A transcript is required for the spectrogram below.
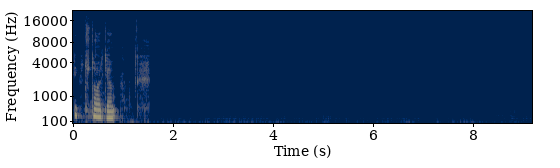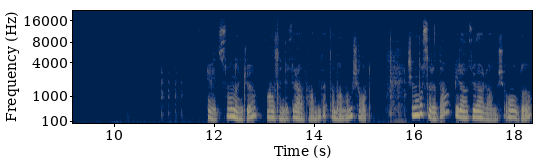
İpi tutarken Evet sonuncu 6. zürafamı da tamamlamış oldum. Şimdi bu sırada biraz yuvarlanmış oldu.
